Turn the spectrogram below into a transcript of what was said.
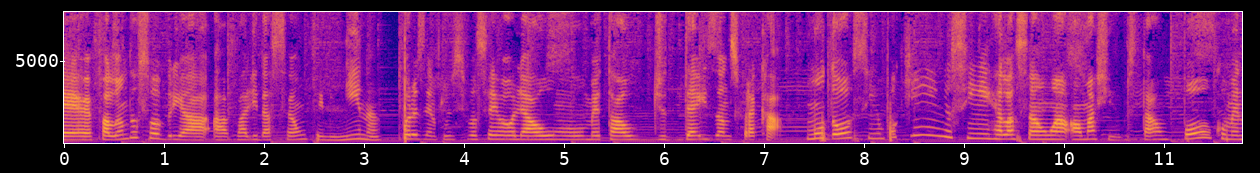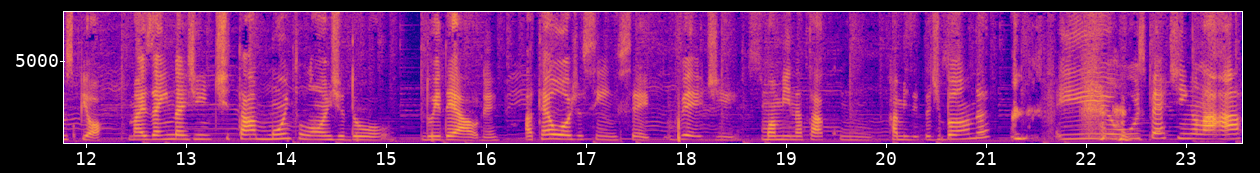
É, falando sobre a, a validação feminina, por exemplo, se você olhar o metal de 10 anos pra cá, mudou sim um pouquinho assim em relação a- ao machismo, está um pouco menos pior, mas ainda a gente tá muito longe do, do ideal, né? Até hoje, assim, você vê de uma mina tá com camiseta de banda E o espertinho lá ah,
